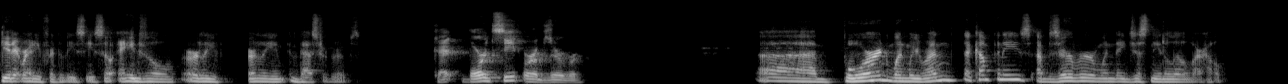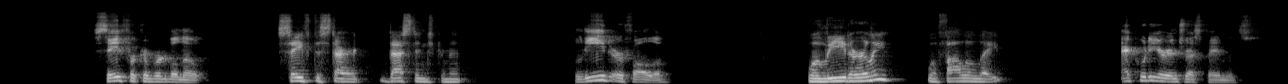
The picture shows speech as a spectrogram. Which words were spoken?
get it ready for the VC. So angel early early investor groups. Okay. Board seat or observer? Uh, board when we run the companies, observer when they just need a little of our help. Safe or convertible note? Safe to start, best instrument. Lead or follow? We'll lead early, we'll follow late. Equity or interest payments?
